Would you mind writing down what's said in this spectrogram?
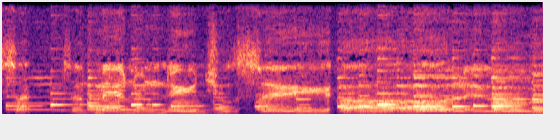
Sons of men and angels say hallelujah.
